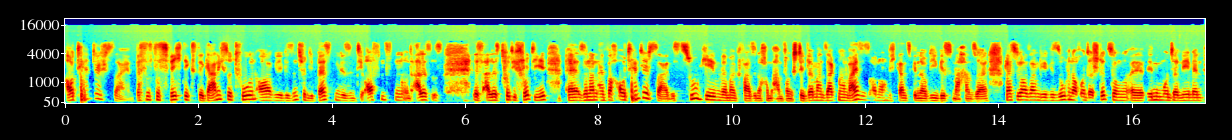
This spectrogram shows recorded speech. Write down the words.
authentisch sein. Das ist das Wichtigste. Gar nicht so tun, oh, wir, wir sind schon die Besten, wir sind die offensten und alles ist, ist alles tutti frutti, äh, sondern einfach authentisch sein. Das zugeben, wenn man quasi noch am Anfang steht. Wenn man sagt, man weiß es auch noch nicht ganz genau, wie wir es machen sollen. Vielleicht sogar sagen wir, wir suchen auch Unterstützung äh, in dem Unternehmen,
